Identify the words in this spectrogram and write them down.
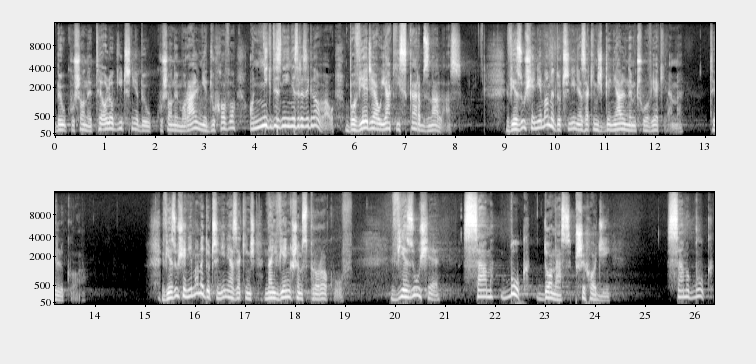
był kuszony teologicznie, był kuszony moralnie, duchowo. On nigdy z niej nie zrezygnował, bo wiedział, jaki skarb znalazł. W Jezusie nie mamy do czynienia z jakimś genialnym człowiekiem, tylko. W Jezusie nie mamy do czynienia z jakimś największym z proroków. W Jezusie sam Bóg do nas przychodzi. Sam Bóg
